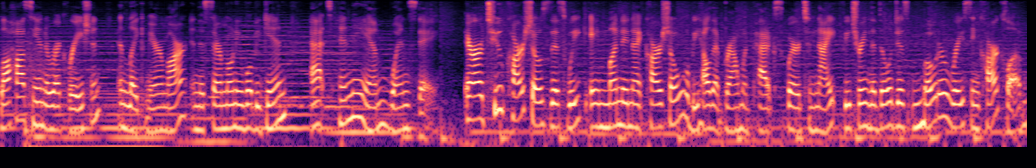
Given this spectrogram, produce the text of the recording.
La Hacienda Recreation and Lake Miramar, and the ceremony will begin at 10 a.m. Wednesday. There are two car shows this week. A Monday night car show will be held at Brownwood Paddock Square tonight, featuring the village's Motor Racing Car Club.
